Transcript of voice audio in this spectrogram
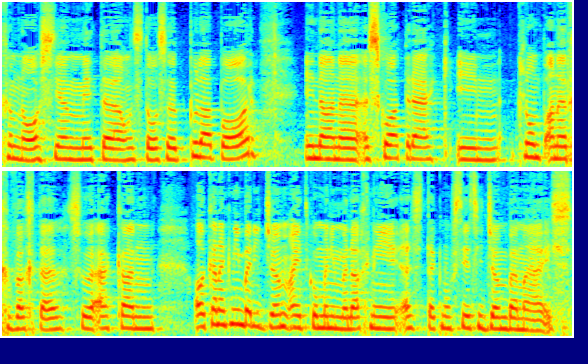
gimnasium met uh, ons daar so 'n pull-up bar en dan 'n uh, squat rack en klomp ander gewigte. So ek kan al kan ek nie by die gym uitkom in die middag nie, is ek nog steeds die gym by my huis.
